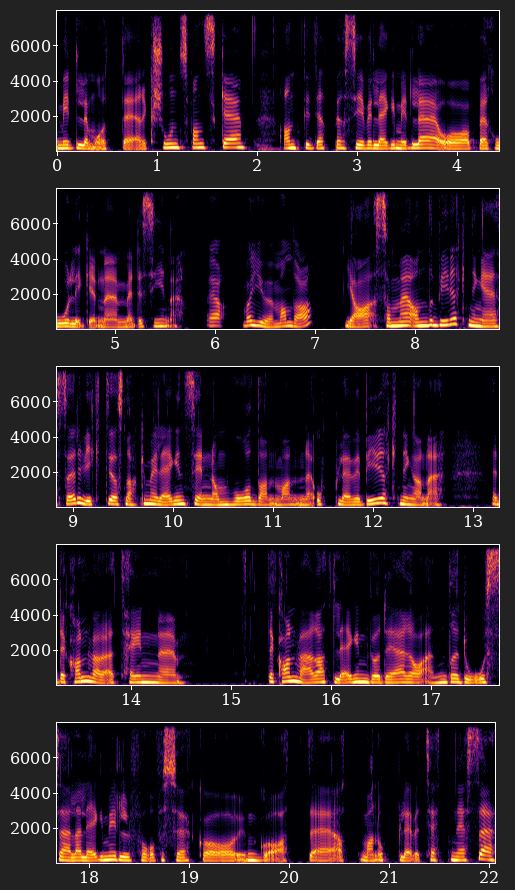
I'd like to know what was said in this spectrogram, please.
midler mot ereksjonsvansker, antidepressive legemidler og beroligende medisiner. Ja, Hva gjør man da? Ja, Som med andre bivirkninger så er det viktig å snakke med legen sin om hvordan man opplever bivirkningene. Det kan være et tegn eh, det kan være at legen vurderer å endre dose eller legemiddel for å forsøke å unngå at, eh, at man opplever tett nese,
